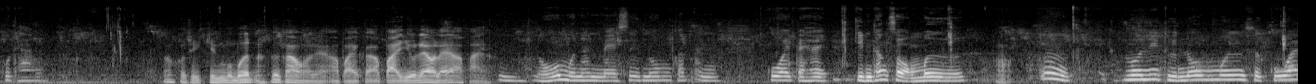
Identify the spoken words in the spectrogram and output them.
ผู้เฒ่า แล้วก็สิกินบ่เบิร์ดนะคือเก่าเลยเอาไปก็เอาไปอยู่แล้วแหล้วเอาไป อืมโอ้มื้อนั้นแม่ซื้อนมกับอันกล้วยไปให้ กินทั้งสองมืออ๋ออืมมือนี่ถือนมมือซื้อกล้วย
